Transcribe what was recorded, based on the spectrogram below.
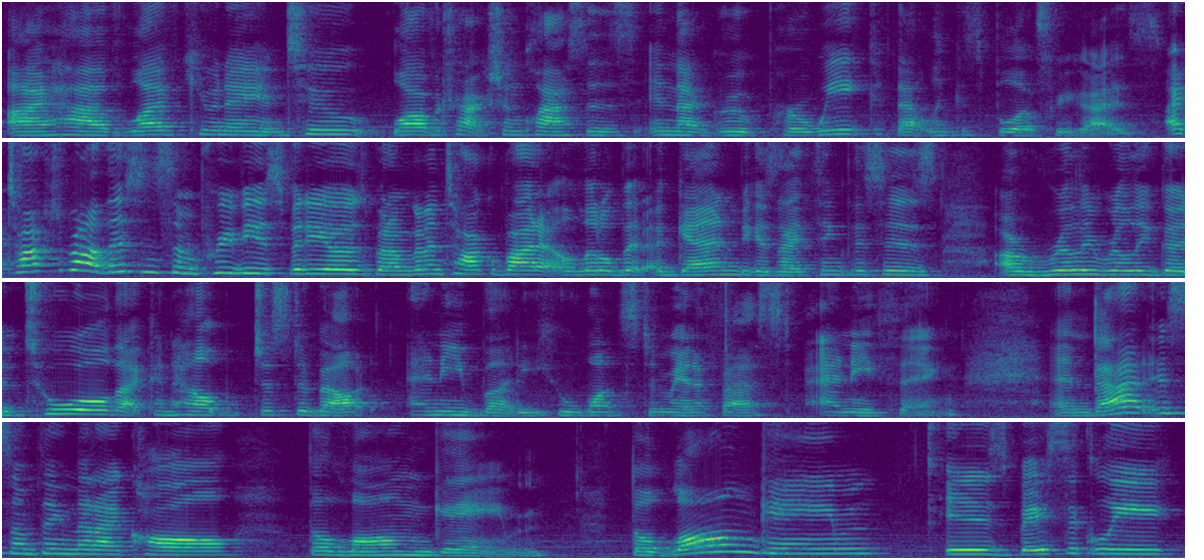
I have live Q&A and two Law of Attraction classes in that group per week. That link is below for you guys. I talked about this in some previous videos, but I'm going to talk about it a little bit again because I think this is a really, really good tool that can help just about anybody who wants to manifest anything. And that is something that I call the long game. The long game is basically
